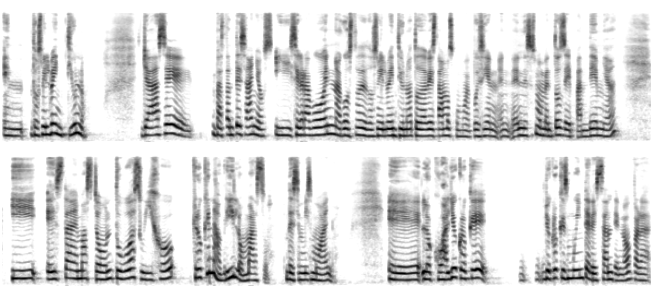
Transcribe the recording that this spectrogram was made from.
en 2021, ya hace bastantes años y se grabó en agosto de 2021, todavía estamos como pues en, en, en esos momentos de pandemia y esta Emma Stone tuvo a su hijo creo que en abril o marzo de ese mismo año. Eh, lo cual yo creo que yo creo que es muy interesante, ¿no? Para,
